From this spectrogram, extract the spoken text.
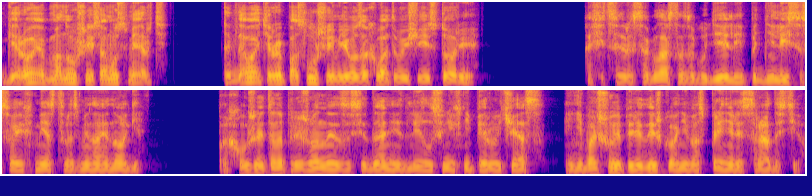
герой, обманувший саму смерть. Так давайте же послушаем его захватывающие истории». Офицеры согласно загудели и поднялись со своих мест, разминая ноги. Похоже, это напряженное заседание длилось у них не первый час, и небольшую передышку они восприняли с радостью.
